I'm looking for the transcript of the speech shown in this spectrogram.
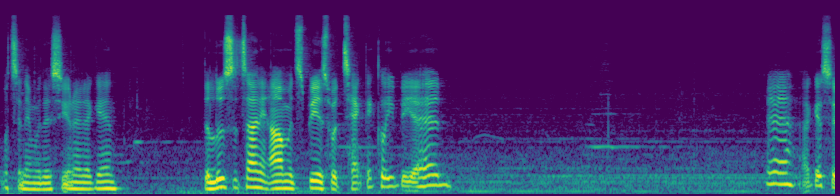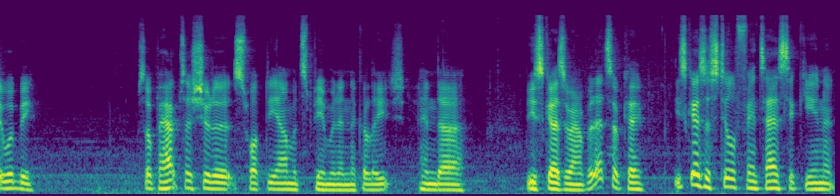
What's the name of this unit again? The Lusitani armored spears would technically be ahead. Yeah, I guess it would be. So perhaps I should have swapped the armored spearmen and the Galich and uh, these guys around, but that's okay. These guys are still a fantastic unit.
